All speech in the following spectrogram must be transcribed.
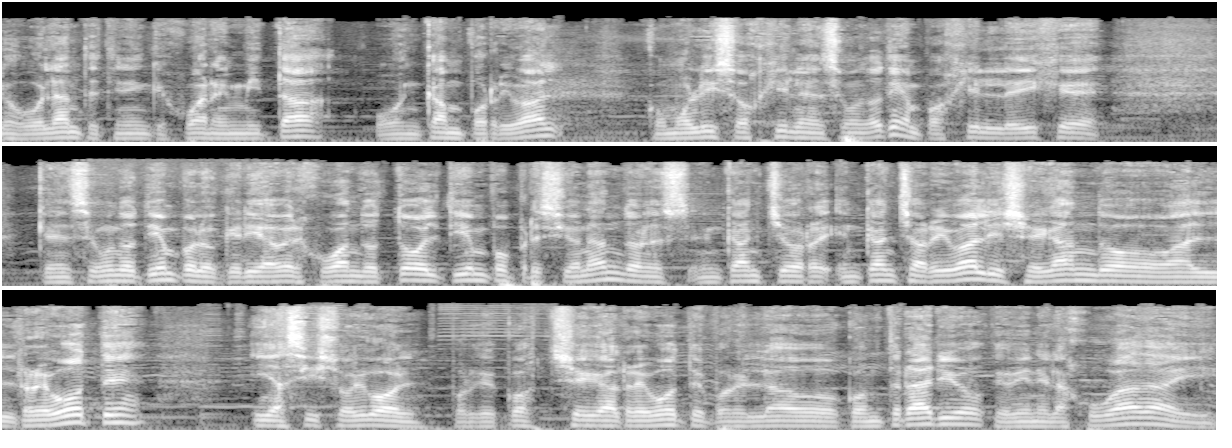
los volantes tienen que jugar en mitad o en campo rival, como lo hizo Gil en el segundo tiempo. A Gil le dije que en el segundo tiempo lo quería ver jugando todo el tiempo presionando en, cancha rival y llegando al rebote y así hizo el gol, porque Costa llega al rebote por el lado contrario, que viene la jugada y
